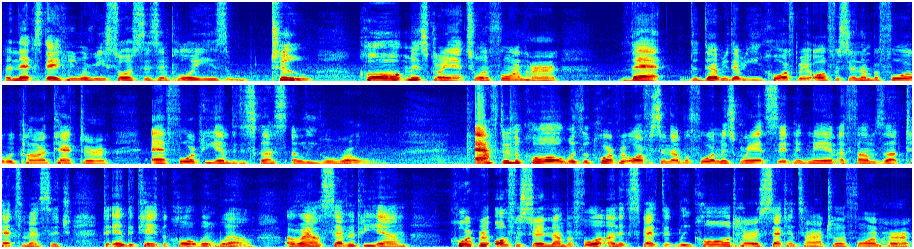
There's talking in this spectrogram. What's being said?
The next day, Human Resources employees 2 called Miss Grant to inform her that the WWE corporate officer number four would contact her at 4 p.m. to discuss a legal role. After the call with the corporate officer number four, Ms. Grant sent McMahon a thumbs up text message to indicate the call went well. Around 7 p.m., corporate officer number four unexpectedly called her a second time to inform her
